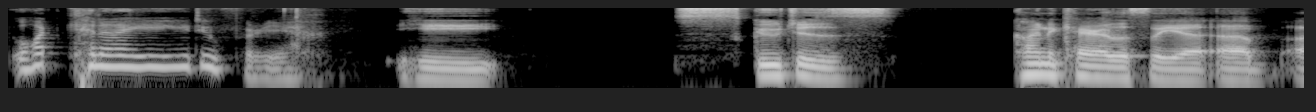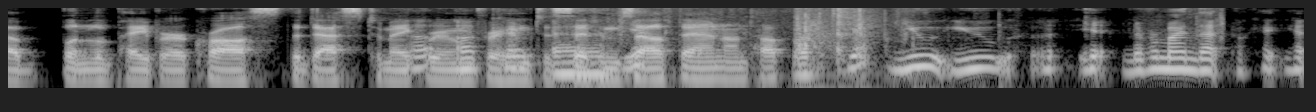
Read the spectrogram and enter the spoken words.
what can I do for you? He scooches kind of carelessly a, a, a bundle of paper across the desk to make Oh, room for him okay, to sit uh, himself down on top of it Yeah, you, you. Uh, yeah, never mind that. Okay, yeah.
